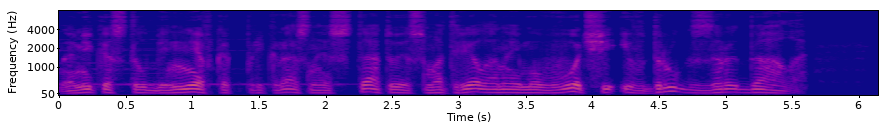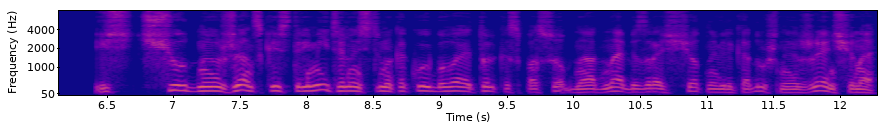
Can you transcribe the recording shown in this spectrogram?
На миг остолбенев, как прекрасная статуя, смотрела она ему в очи и вдруг зарыдала — и с чудной женской стремительностью, на какую бывает только способна одна безрасчетно великодушная женщина,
